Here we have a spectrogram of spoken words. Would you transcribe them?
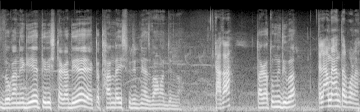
দোকানে গিয়ে তিরিশ টাকা দিয়ে একটা ঠান্ডা স্পিরিট নিয়ে আসবে আমার জন্য। টাকা? টাকা তুমি দিবা। তাহলে আমি আনতে পারব না।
